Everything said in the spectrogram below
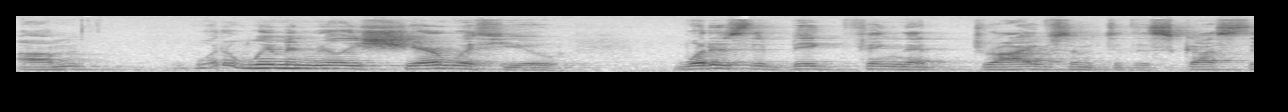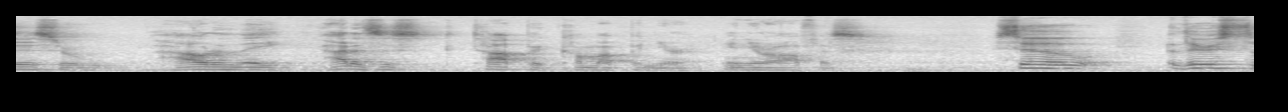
Um, what do women really share with you? What is the big thing that drives them to discuss this, or how do they? How does this topic come up in your in your office? So there's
